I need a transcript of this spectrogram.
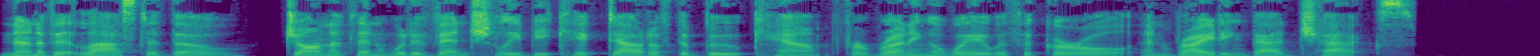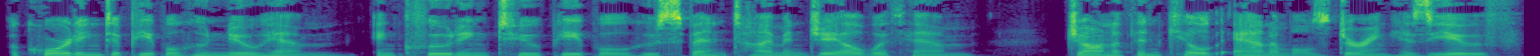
None of it lasted though. Jonathan would eventually be kicked out of the boot camp for running away with a girl and writing bad checks. According to people who knew him, including two people who spent time in jail with him, Jonathan killed animals during his youth.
